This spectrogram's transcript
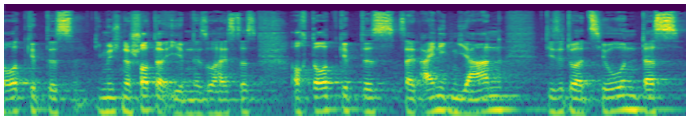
Dort gibt es die Münchner Schotterebene, so heißt das. Auch dort gibt es seit einigen Jahren die Situation, dass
